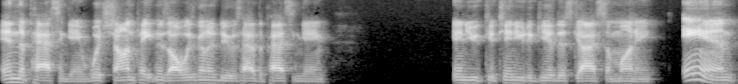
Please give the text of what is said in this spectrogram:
in the passing game, which Sean Payton is always going to do is have the passing game. And you continue to give this guy some money. And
